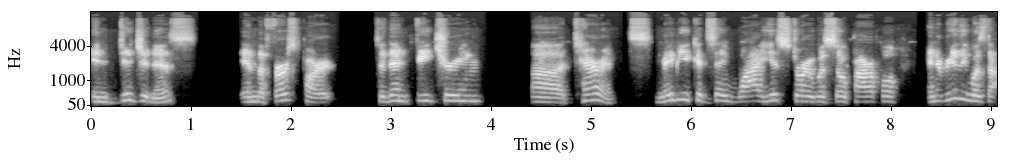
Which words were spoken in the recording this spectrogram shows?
indigenous in the first part to then featuring uh, Terrence. Maybe you could say why his story was so powerful. And it really was the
